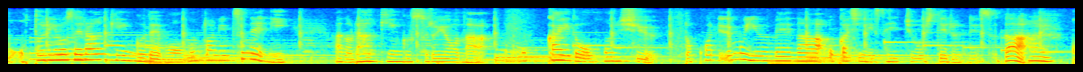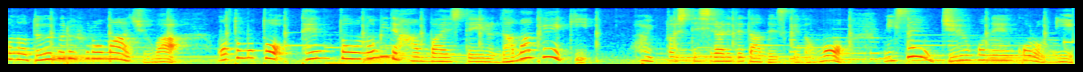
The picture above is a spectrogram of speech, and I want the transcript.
もうお取り寄せランキングでも本当に常にあのランキングするような北海道本州どこにでも有名なお菓子に成長してるんですが、はい、このドゥーブルフロマージュはもともと店頭のみで販売している生ケーキはい、として知られてたんですけども2015年頃に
